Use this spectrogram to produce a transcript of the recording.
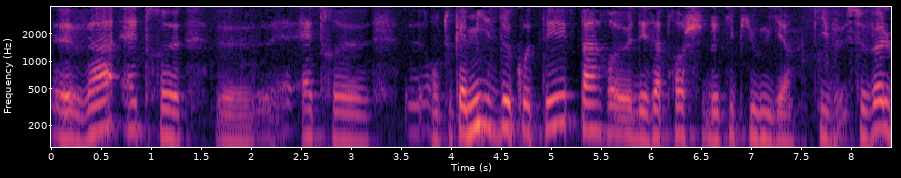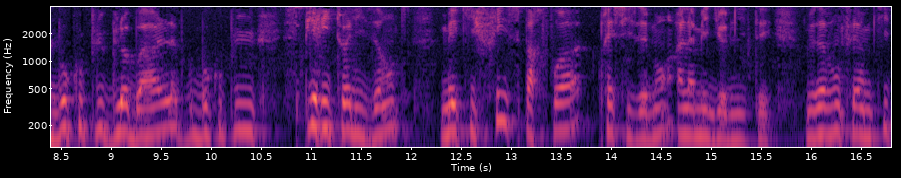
va être, être en tout cas mise de côté par euh, des approches de type jungien, qui se veulent beaucoup plus globales, beaucoup plus spiritualisantes, mais qui frisent parfois précisément à la médiumnité. Nous avons fait un petit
